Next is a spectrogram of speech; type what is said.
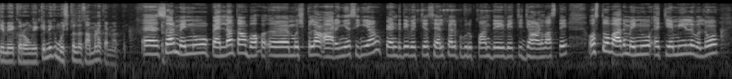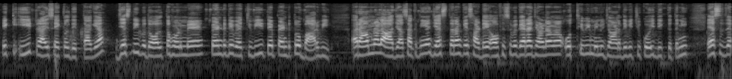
ਕਿਵੇਂ ਕਰੋਗੇ? ਕਿੰਨੀ ਕੁ ਮੁਸ਼ਕਲ ਦਾ ਸਾਹਮਣਾ ਕਰਨਾ ਪਿਆ? ਅ, ਸਰ ਮੈਨੂੰ ਪਹਿਲਾਂ ਤਾਂ ਬਹੁਤ ਅ, ਮੁਸ਼ਕਲਾਂ ਆ ਰਹੀਆਂ ਸੀਗੀਆਂ ਪਿੰਡ ਦੇ ਵਿੱਚ ਸੈਲਫ ਹੈਲਪ ਗਰੁੱਪਾਂ ਦੇ ਵਿੱਚ ਜਾਣ ਵਾਸਤੇ। ਉਸ ਤੋਂ ਬਾਅਦ ਮੈਨੂੰ ਐਚਐਮਈਐਲ ਵੱਲੋਂ ਇੱਕ ਈ ਟ੍ਰਾਈਸਾਈਕਲ ਦਿੱਤਾ ਗਿਆ ਜਿਸ ਦੀ ਬਦੌਲਤ ਹੁਣ ਮੈਂ ਪਿੰਡ ਦੇ ਵਿੱਚ ਵੀ ਤੇ ਪਿੰਡ ਤੋਂ ਬਾਹਰ ਵੀ ਆਰਾਮ ਨਾਲ ਆ ਜਾ ਸਕਦੀ ਹਾਂ ਜਿਸ ਤਰ੍ਹਾਂ ਕਿ ਸਾਡੇ ਆਫਿਸ ਵਗੈਰਾ ਜਾਣਾ ਵਾ ਉੱਥੇ ਵੀ ਮੈਨੂੰ ਜਾਣ ਦੇ ਵਿੱਚ ਕੋਈ ਦਿੱਕਤ ਨਹੀਂ। ਇਸ ਦੇ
